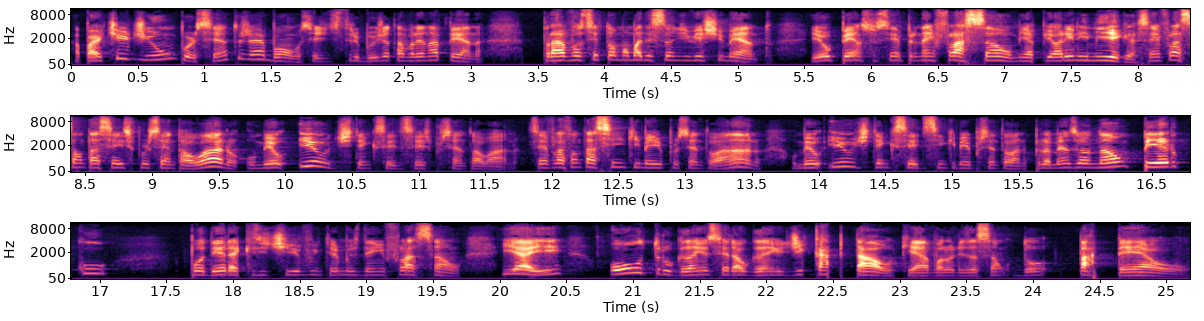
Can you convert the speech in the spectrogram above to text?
A partir de 1% já é bom, você distribui já está valendo a pena. Para você tomar uma decisão de investimento, eu penso sempre na inflação, minha pior inimiga. Se a inflação está 6% ao ano, o meu yield tem que ser de 6% ao ano. Se a inflação está 5,5% ao ano, o meu yield tem que ser de 5,5% ao ano. Pelo menos eu não perco poder aquisitivo em termos de inflação. E aí Outro ganho será o ganho de capital, que é a valorização do papel.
